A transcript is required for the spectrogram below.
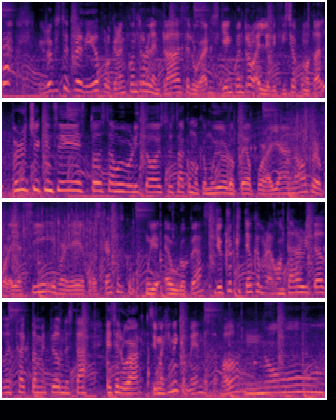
Creo que estoy perdido porque no encuentro la entrada a este lugar Ni siquiera encuentro el edificio como tal. Pero chéquense, esto está muy bonito Esto está como que muy europeo por allá, ¿no? Pero por allá sí y por allá hay otras casas como muy europeas. Yo creo que tengo que preguntar ahorita exactamente dónde está ese lugar. ¿Se imaginan que me hayan estafado? No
